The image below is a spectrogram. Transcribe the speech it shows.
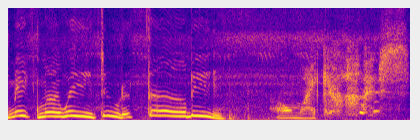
make my way to the Tubby. Oh my gosh.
